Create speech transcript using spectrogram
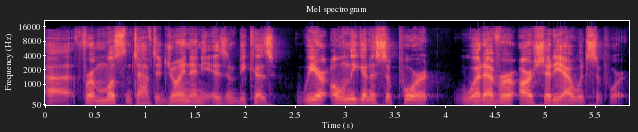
uh, for a Muslim to have to join any ism because we are only going to support whatever our Sharia would support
